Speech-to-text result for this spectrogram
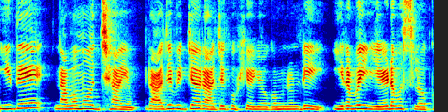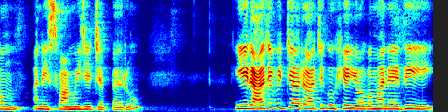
ఇదే నవమోధ్యాయం రాజవిద్య రాజగుహ్య యోగం నుండి ఇరవై ఏడవ శ్లోకం అని స్వామీజీ చెప్పారు. ఈ రాజవిద్య రాజగుహ్య యోగం అనేది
